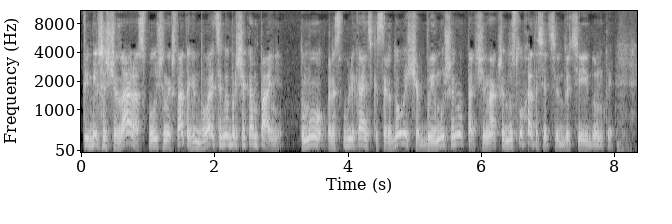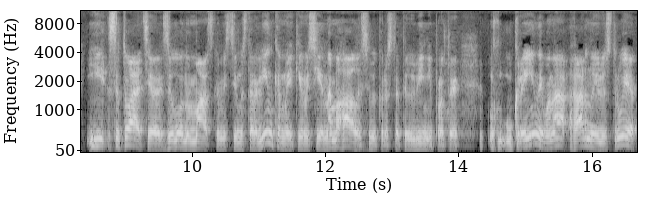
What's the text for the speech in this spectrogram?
Тим більше, що зараз в Сполучених Штатах відбувається виборча кампанія. Тому республіканське середовище вимушено так чи інакше дослухатися до цієї думки. І ситуація з Ілоном Маском і з цими старлінками, які Росія намагалась використати у війні проти України, вона гарно ілюструє,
